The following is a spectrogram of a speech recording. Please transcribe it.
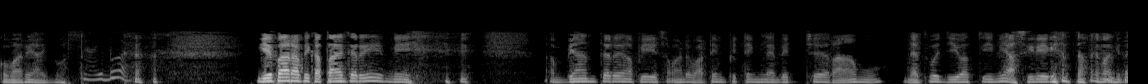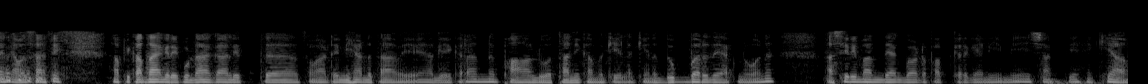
කුමාරි ආයිබෝන්. ආයිබෝන්. ගිය පාර අපි කතා කරේ මේ අභ්‍යන්තර අපි සමහර වටෙන් පිටෙන් ලැබෙච්ච රාමු නැතුව ජීවත් වීමේ අසිරිය ගැන තමයි මම හිතන්නේ අවසානයේ අපි කතා කරේ කුඩා කාලෙත් සමහරට නිහඬතාවය අගය කරන්න පාළුව තනිකම කියලා කියන දුක්බර දෙයක් නොවන අසිරිමත් දෙයක් බවට පත් කර ගැනීමේ ශක්තිය හැකියාව.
